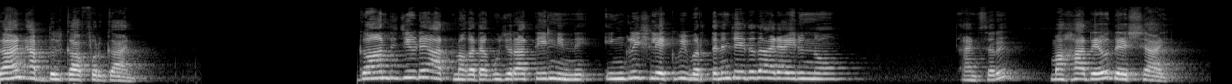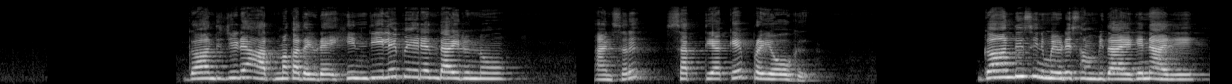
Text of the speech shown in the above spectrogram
ഖാൻ അബ്ദുൽ ഗാഫർ ഖാൻ. ഗാന്ധിജിയുടെ ആത്മകഥ ഗുജറാത്തിയിൽ നിന്ന് ഇംഗ്ലീഷിലേക്ക് വിവർത്തനം ചെയ്തത് ആരായിരുന്നു? ആൻസർ മഹാദേവ് ദേശായി. ഗാന്ധിജിയുടെ ആത്മകഥയുടെ ഹിന്ദിയിലെ പേരെന്തായിരുന്നു? ആൻസർ സത്യ കെ പ്രയോഗ്. ഗാന്ധി സിനിമയുടെ സംവിധായകൻ ആര്?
